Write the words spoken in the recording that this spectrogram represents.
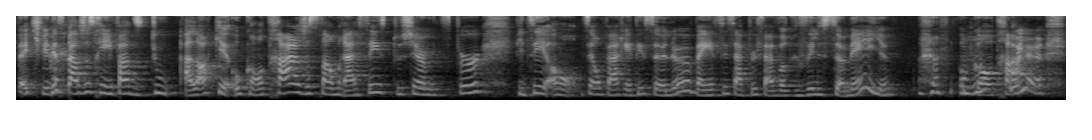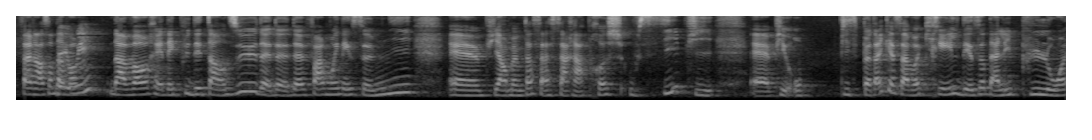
Fait qu'ils finissent par juste rien faire du tout. Alors qu'au contraire, juste s'embrasser, se toucher un petit peu, puis tu sais, on, on peut arrêter là, ben tu sais, ça peut favoriser le sommeil. au Mhm, contraire, faire en sorte Ben d'avoir, oui. d'avoir d'être plus détendu, de, de, de faire moins d'insomnie, euh, puis en même temps, ça, ça rapproche aussi, puis, euh, puis, peut-être que ça va créer le désir d'aller plus loin,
